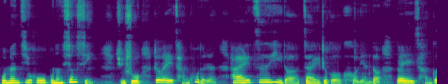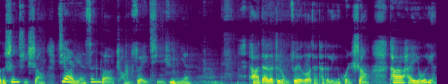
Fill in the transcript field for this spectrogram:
我们几乎不能相信。据说，这位残酷的人还恣意地在这个可怜的被残割的身体上接二连三地承碎其欲念。他带了这种罪恶在他的灵魂上。他还有脸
